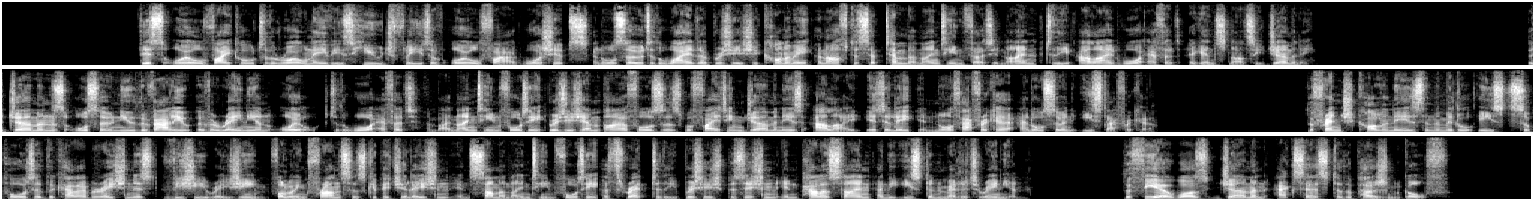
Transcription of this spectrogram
This oil vital to the Royal Navy's huge fleet of oil-fired warships and also to the wider British economy and after September 1939 to the Allied war effort against Nazi Germany. The Germans also knew the value of Iranian oil to the war effort, and by 1940, British Empire forces were fighting Germany's ally, Italy, in North Africa and also in East Africa. The French colonies in the Middle East supported the collaborationist Vichy regime following France's capitulation in summer 1940, a threat to the British position in Palestine and the eastern Mediterranean. The fear was German access to the Persian Gulf.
